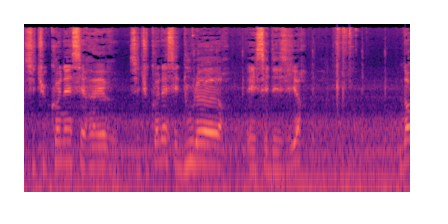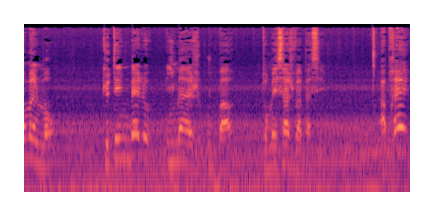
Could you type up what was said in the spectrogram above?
si tu connais ses rêves, si tu connais ses douleurs et ses désirs, normalement, que tu aies une belle image ou pas, ton message va passer. Après,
